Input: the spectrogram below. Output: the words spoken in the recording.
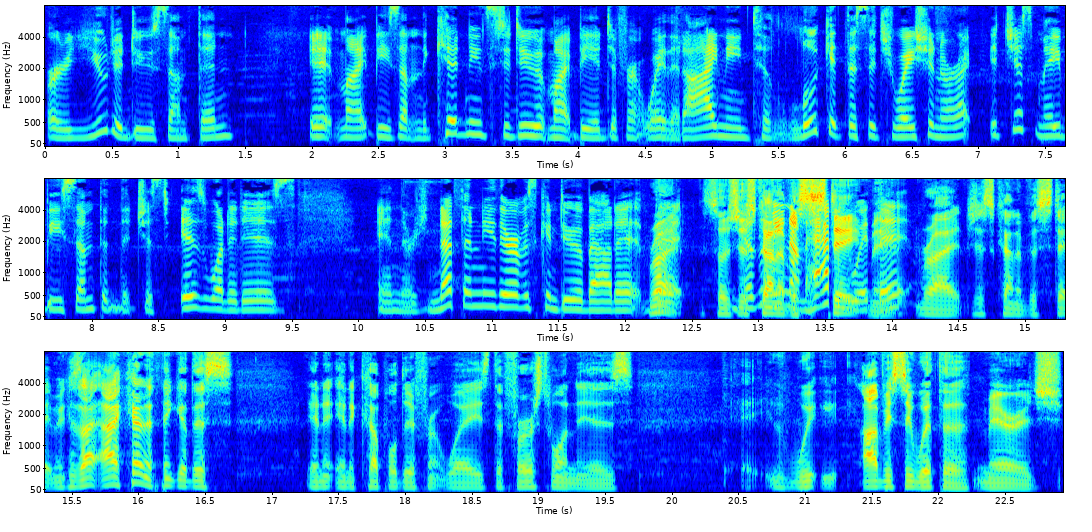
or you to do something. It might be something the kid needs to do. It might be a different way that I need to look at the situation, or I, it just may be something that just is what it is, and there's nothing either of us can do about it. Right. But So it's just kind of a I'm happy statement. with it. Right. Just kind of a statement. Because I, I kind of think of this in a, in a couple different ways. The first one is uh, we, obviously with a marriage,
